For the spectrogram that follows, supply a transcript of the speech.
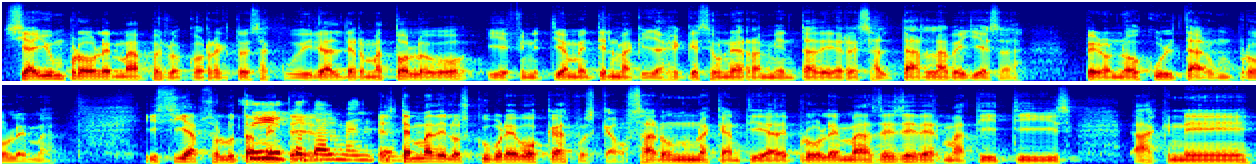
Si hay un problema, pues lo correcto es acudir al dermatólogo y definitivamente el maquillaje que sea una herramienta de resaltar la belleza pero no ocultar un problema. Y sí, absolutamente. Sí, totalmente. El, tema de los cubrebocas, pues causaron una cantidad de problemas, desde dermatitis, acné,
